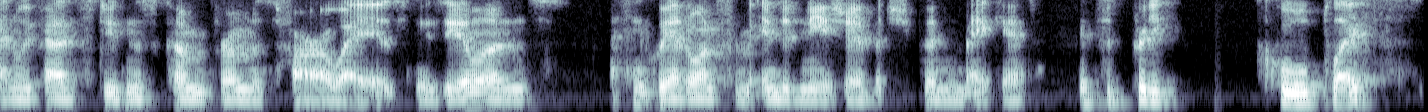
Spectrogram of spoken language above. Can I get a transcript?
and we've had students come from as far away as New Zealand. I think we had one from Indonesia, but she couldn't make it. It's a pretty cool place.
